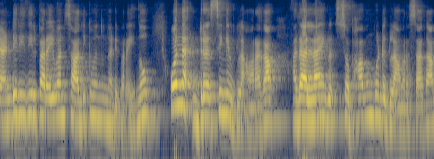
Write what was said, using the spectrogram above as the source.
രണ്ട് രീതിയിൽ പറയുവാൻ സാധിക്കുമെന്നും നടി പറയുന്നു. ഒന്ന് ഡ്രസ്സിങ്ങിൽ ഗ്ലാമർ ആകാം. അതല്ല എങ്കിൽ സ്വഭാവം കൊണ്ട് ഗ്ലാമറസ് ആകാം.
